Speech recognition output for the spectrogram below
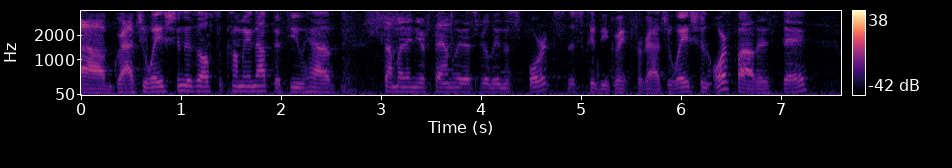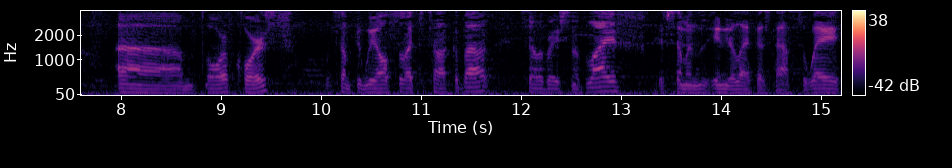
Uh, graduation is also coming up. If you have someone in your family that's really into sports, this could be great for graduation or Father's Day. Um, or, of course, something we also like to talk about celebration of life. If someone in your life has passed away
